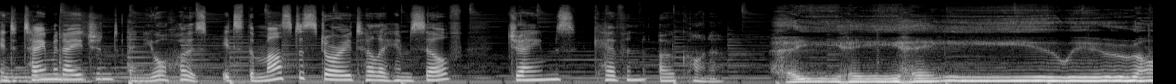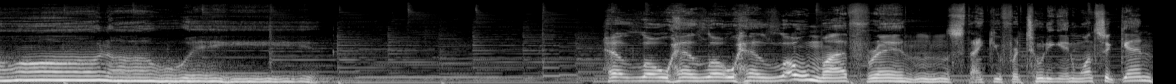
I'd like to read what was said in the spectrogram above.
entertainment agent, and your host. It's the master storyteller himself, James Kevin O'Connor. Hey, hey, hey, we're on our way. Hello, hello, hello, my friends. Thank you for tuning in once again.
